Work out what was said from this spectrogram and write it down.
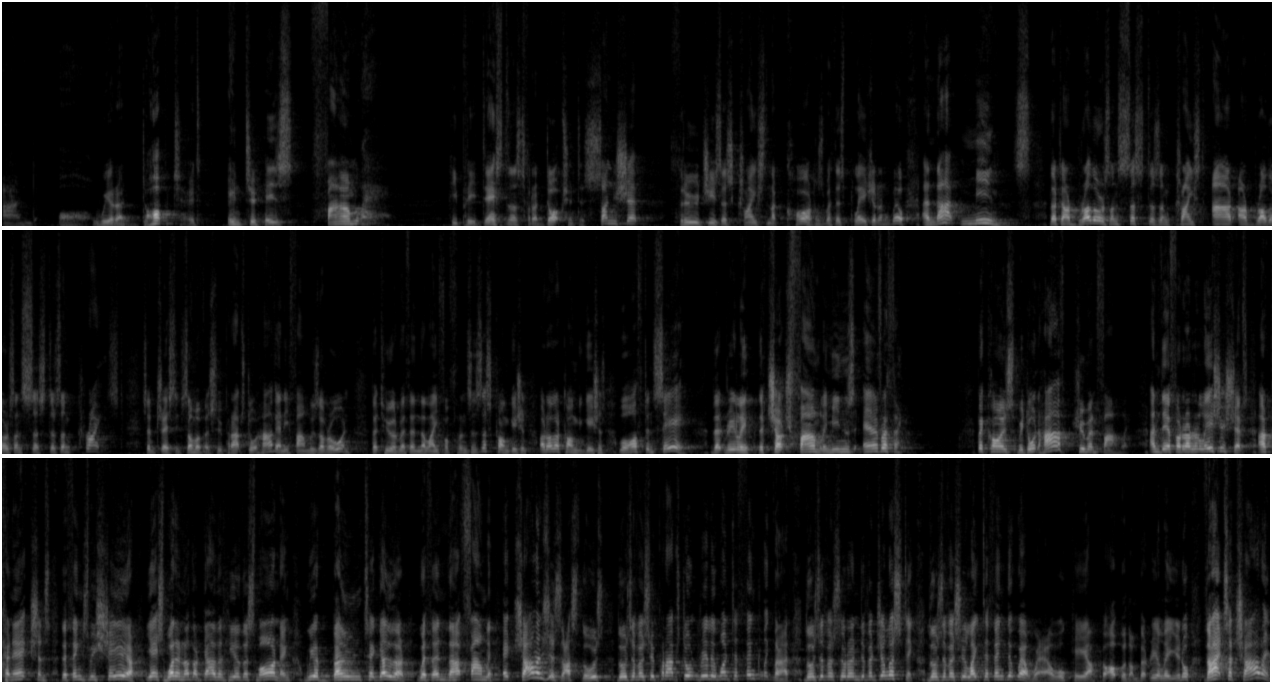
and awe. We're adopted into his family. He predestined us for adoption to sonship through Jesus Christ in accordance with his pleasure and will. And that means that our brothers and sisters in Christ are our brothers and sisters in Christ. It's interesting, some of us who perhaps don't have any families of our own, but who are within the life of, for instance, this congregation or other congregations, will often say that really the church family means everything. Because we don't have human family. And therefore, our relationships, our connections, the things we share, yes, one another gathered here this morning, we're bound together within that family. It challenges us, those, those of us who perhaps don't really want to think like that, those of us who are individualistic, those of us who like to think that, well, well, okay, I'll put up with them, but really, you know, that's a challenge.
